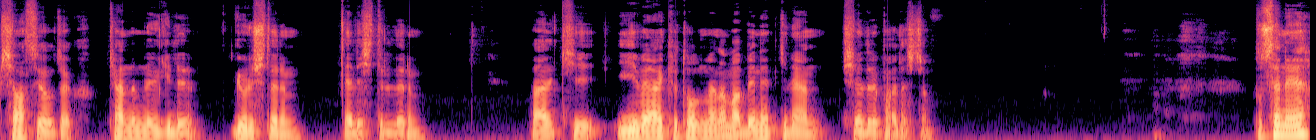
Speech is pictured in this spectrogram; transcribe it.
şahsi olacak. Kendimle ilgili görüşlerim, eleştirilerim, belki iyi veya kötü olmayan ama beni etkileyen şeyleri paylaşacağım. Bu sene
